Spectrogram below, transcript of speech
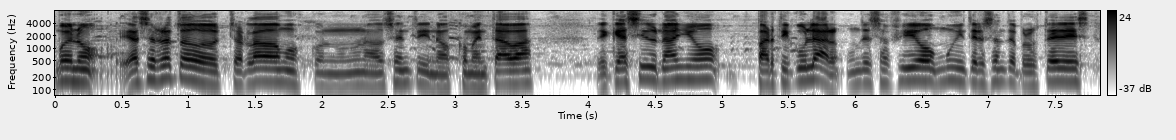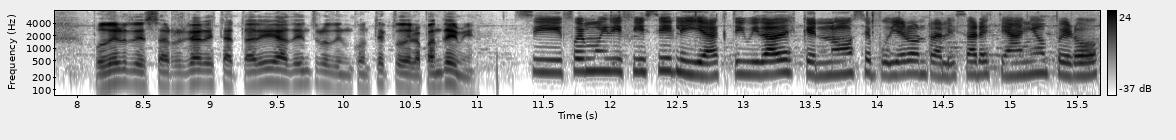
Bueno, hace rato charlábamos con una docente y nos comentaba de que ha sido un año particular, un desafío muy interesante para ustedes poder desarrollar esta tarea dentro del contexto de la pandemia. Sí, fue muy difícil y actividades que no se pudieron realizar este año, pero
